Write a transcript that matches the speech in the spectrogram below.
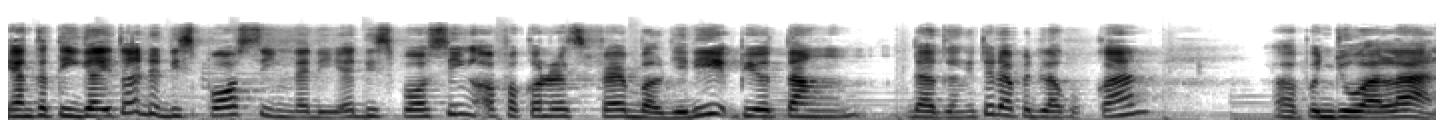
Yang ketiga itu ada disposing tadi ya disposing of account receivable jadi piutang dagang itu dapat dilakukan uh, penjualan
